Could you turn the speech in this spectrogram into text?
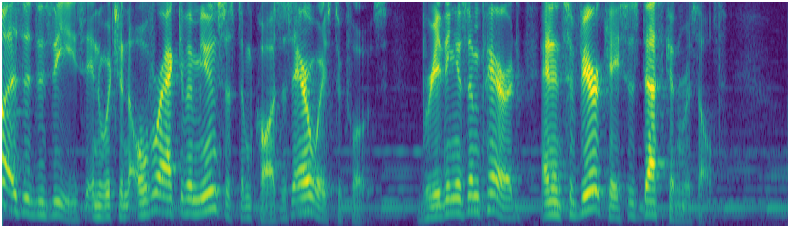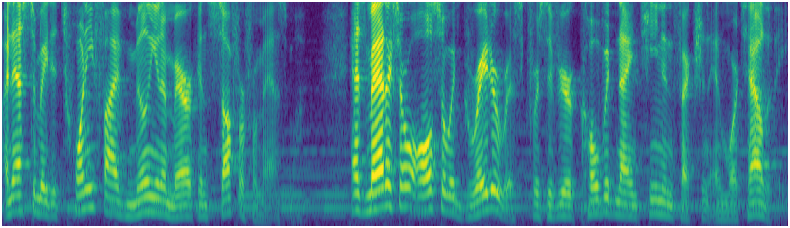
is a disease in which an overactive immune system causes airways to close. Breathing is impaired, and in severe cases, death can result. An estimated 25 million Americans suffer from asthma. Asthmatics are also at greater risk for severe COVID 19 infection and mortality.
